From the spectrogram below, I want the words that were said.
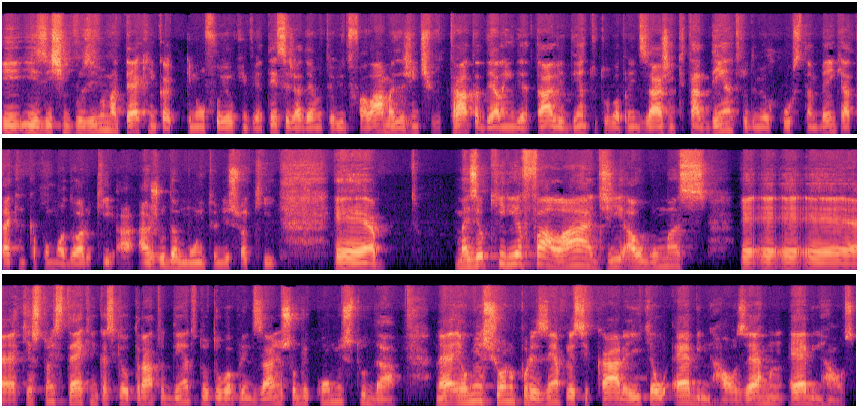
e, e, existe inclusive uma técnica que não foi eu que inventei, vocês já devem ter ouvido falar, mas a gente trata dela em detalhe dentro do Aprendizagem, que está dentro do meu curso também, que é a técnica Pomodoro, que a, ajuda muito nisso aqui. É, mas eu queria falar de algumas. É, é, é, é, questões técnicas que eu trato dentro do Turbo Aprendizagem sobre como estudar. Né? Eu menciono, por exemplo, esse cara aí que é o Ebbinghaus, Hermann Ebbinghaus.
